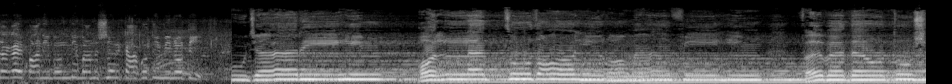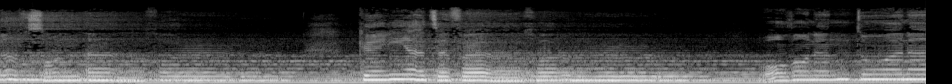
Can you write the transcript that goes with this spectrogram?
জায়গায় পানিবন্দী মানুষের কাকতি মিনতি أجاريهم قلدت ظاهر ما فيهم فبدوت شخصا آخر كي يتفاخر وظننت أنا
